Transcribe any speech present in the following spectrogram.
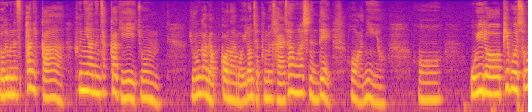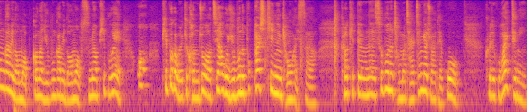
여름에는 습하니까 흔히 하는 착각이 좀 유분감이 없거나 뭐 이런 제품을 잘 사용을 하시는데 어 아니에요. 어 오히려 피부에 수분감이 너무 없거나 유분감이 너무 없으면 피부에 어 피부가 왜 이렇게 건조하지 하고 유분을 폭발시키는 경우가 있어요. 그렇기 때문에 수분을 정말 잘 챙겨줘야 되고 그리고 화이트닝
